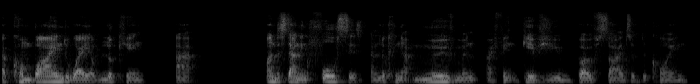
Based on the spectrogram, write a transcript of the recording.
a combined way of looking at understanding forces and looking at movement, I think gives you both sides of the coin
